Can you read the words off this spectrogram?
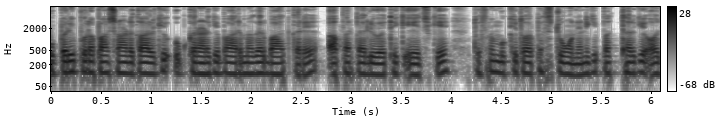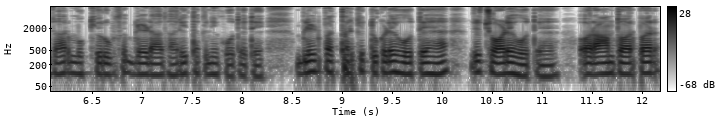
ऊपरी पूरा पाषाण काल के उपकरण के बारे में अगर बात करें अपर पैलियोथिक एज के तो इसमें मुख्य तौर पर स्टोन यानी कि पत्थर के औज़ार मुख्य रूप से ब्लेड आधारित तकनीक होते थे। ब्लेड पत्थर के टुकड़े होते हैं, जो चौड़े होते हैं और आमतौर पर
